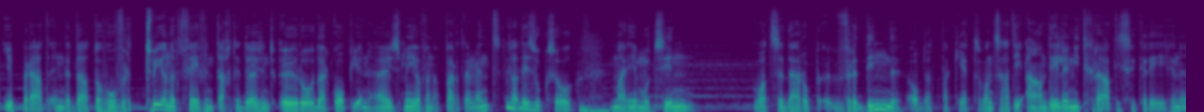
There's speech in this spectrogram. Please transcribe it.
Je praat inderdaad toch over 285.000 euro, daar koop je een huis mee of een appartement. Dat mhm. is ook zo, maar je moet zien wat ze daarop verdiende op dat pakket. Want ze had die aandelen niet gratis gekregen. Hè.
